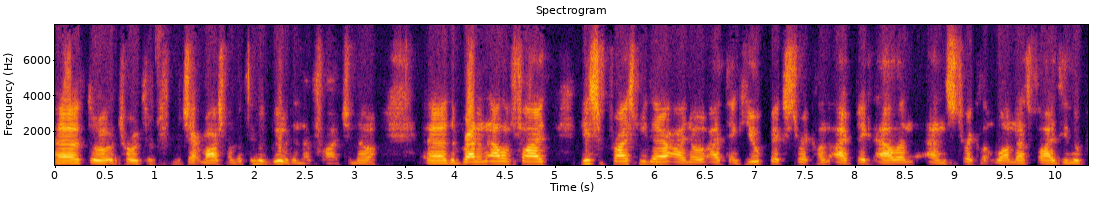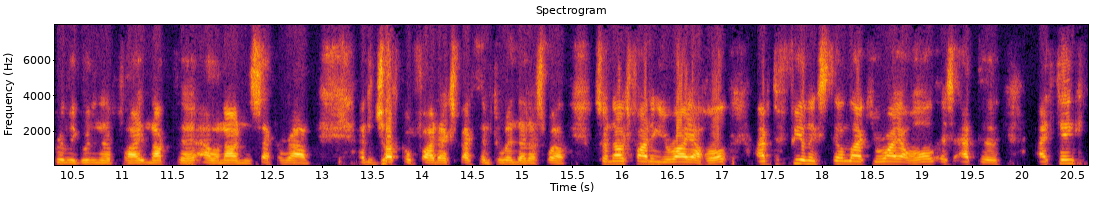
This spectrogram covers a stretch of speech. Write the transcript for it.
uh, to, to, to Jack Marshman, but he looked good in that fight, you know. Uh, the Brandon Allen fight, he surprised me there. I know, I think you picked Strickland, I picked Allen, and Strickland won that fight. He looked really good in that fight, knocked uh, Allen out in the second round. And the Jotko fight, I expect him to win that as well. So now fighting Uriah Hall. I have the feeling still like Uriah Hall is at the I think,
